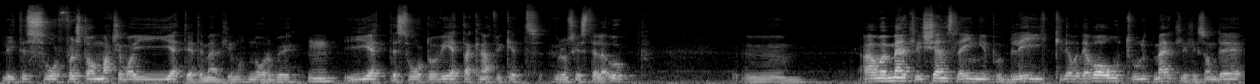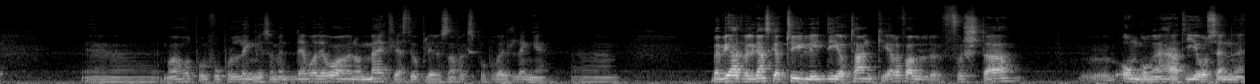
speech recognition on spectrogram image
lite svårt. Första matchen var jätte, jättemärklig mot Norrby. Mm. Jättesvårt att veta knappt vilket, hur de ska ställa upp. Um, ja, men märklig känsla, ingen publik. Det var, det var otroligt märkligt liksom. Det, eh, man har hållit på med fotboll länge så men det var, det var en av de märkligaste upplevelserna faktiskt på, på väldigt länge. Um, men vi hade väl ganska tydlig idé och tanke i alla fall första eh, omgången här att ge oss en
